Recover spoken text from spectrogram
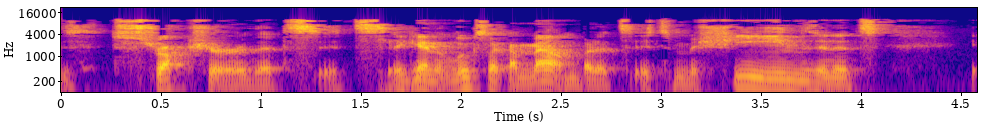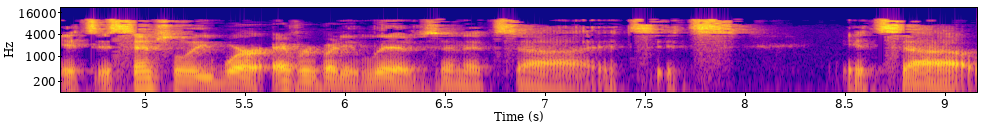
structure. That's it's again, it looks like a mountain, but it's it's machines and it's it's essentially where everybody lives, and it's uh, it's it's it's uh,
